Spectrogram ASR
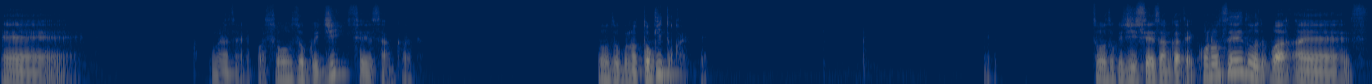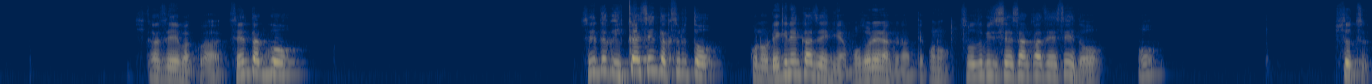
えー、ごめんなさいね。これ相続時生産課税。相続の時と書いて。相続時生産課税。この制度は、えー、非課税枠は選択後選択1回選択するとこの歴年課税には戻れなくなってこの相続時生産課税制度を一つ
